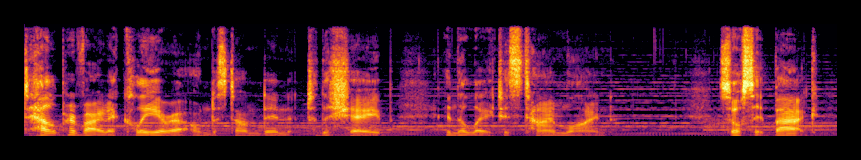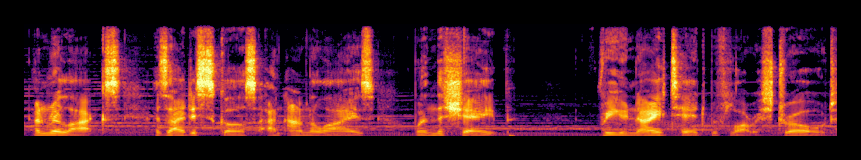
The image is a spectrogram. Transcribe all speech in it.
to help provide a clearer understanding to the shape in the latest timeline. So sit back and relax as I discuss and analyse when the shape reunited with Laurie Strode.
